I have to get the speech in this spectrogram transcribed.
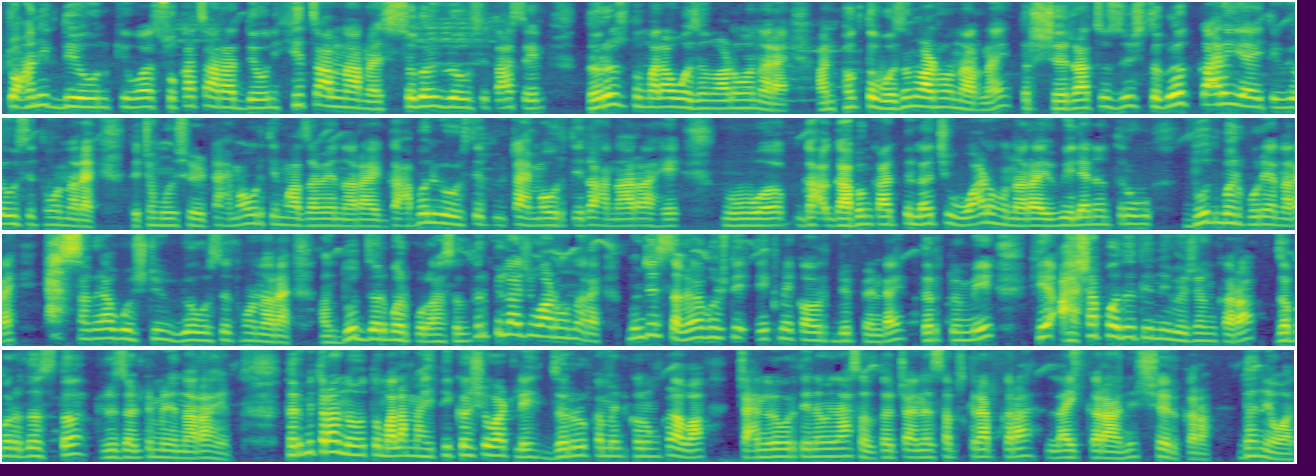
टॉनिक देऊन किंवा सुका चारा देऊन हे चालणार नाही. सगळं व्यवस्थित असेल तरच तुम्हाला वजन वाढ होणार आहे. आणि फक्त वजन वाढ होणार नाही तर शरीराचं जे सगळं कार्य आहे ते व्यवस्थित होणार आहे. त्याच्यामुळे शरीर टायमावरती माझा येणार आहे. गाभण व्यवस्थित टायमावरती राहणार आहे. व गा- गाभण काळात पिल्लाची वाढ होणार आहे. विल्यानंतर दूध भरपूर येणार आहे. ह्या सगळ्या गोष्टी व्यवस्थित होणार आहे. आणि दूध जर भरपूर असेल तर पिल्लाची वाढ होणार आहे. म्हणजे सगळ्या गोष्टी एकमेकावर डिपेंड आहे. तर तुम्ही हे अशा पद्धतीने नियोजन करा. जबरदस्त रिझल्ट मिळणार आहे. तर मित्रांनो तुम्हाला माहिती कशी वाटली? जरूर कमेंट करून कळवा. चॅनलवरती नवीन असेल तर चॅनल सबस्क्राईब करा लाईक करा आणि शेअर करा. धन्यवाद.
